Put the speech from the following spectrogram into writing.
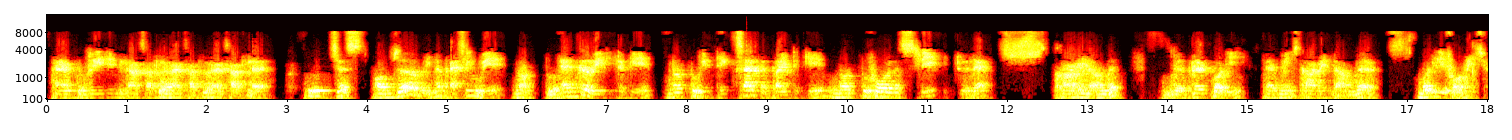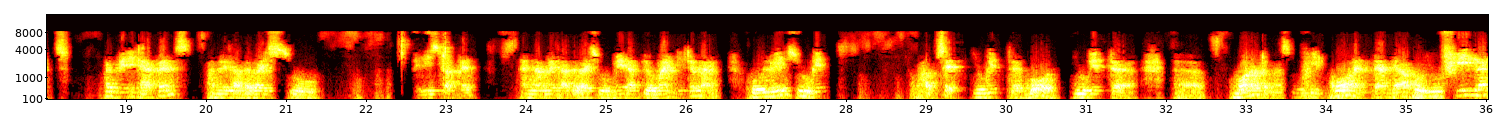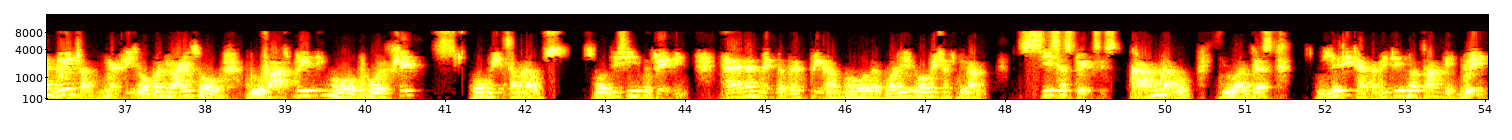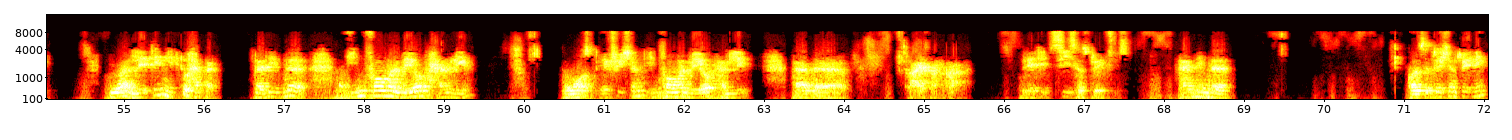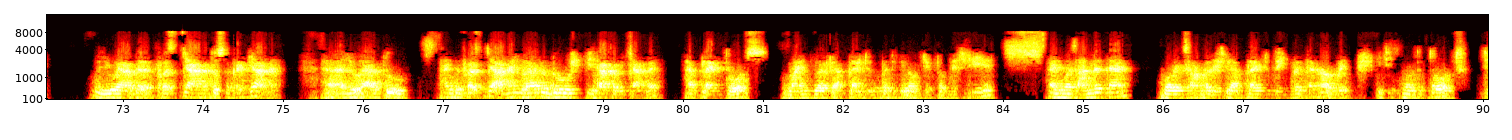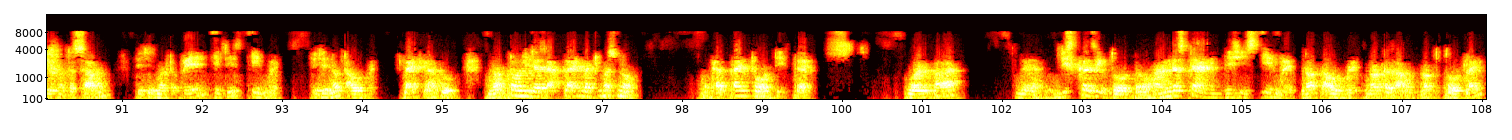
And the breathing becomes subtler and subtler and subtler. You just observe in a passive way, not to aggravate it again, not to get excited by it again, not to fall asleep into that, calming down the, the blood body, that means calming down the bodily formations. But when it happens, unless otherwise you instructed, and unless otherwise you made up your mind, determined, always you get upset, you get uh, bored, you get uh, uh, monotonous, you feel cornered, and therefore you feel like doing something. At least open your eyes or do fast breathing or fall asleep or make some doubts. So this is the training. And then when the breath become or the bodily formations become ceases to exist, calm down, you are just let it happen. It is not something doing. You are letting it to happen. That is the informal way of handling, the most efficient informal way of handling uh, the kaya. Let it ceases to exist. And in the concentration training, you have the first jhana to second jhana. Uh, you have to, and the first jhana you have to do with vitaka vichara, apply thoughts, mind you have to apply to a particular object of meditation, and you must understand for example, if you apply to the and out-breath, it is not a thought, it is not a sound, it is not a pain, it is in-breath. It is not out-breath. Like you have to not only just apply, but you must know. Applying thought is the one part, the discussive thought or understanding this is in-breath, not out-breath, not a sound, not a thought like,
